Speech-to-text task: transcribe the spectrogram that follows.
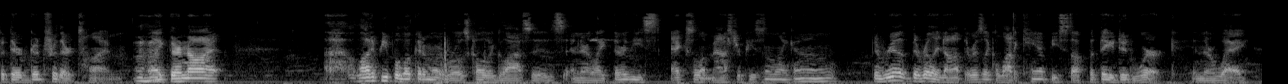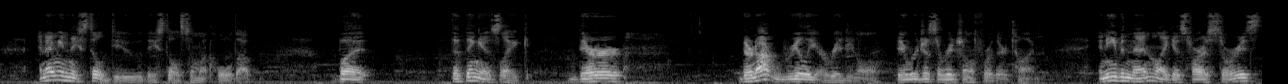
but they're good for their time. Mm-hmm. Like they're not. A lot of people look at them with rose-colored glasses, and they're like they're these excellent masterpieces. I'm like, oh, they're real. They're really not. There was like a lot of campy stuff, but they did work in their way, and I mean they still do. They still somewhat hold up, but the thing is, like, they're they're not really original. They were just original for their time. And even then, like as far as stories,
